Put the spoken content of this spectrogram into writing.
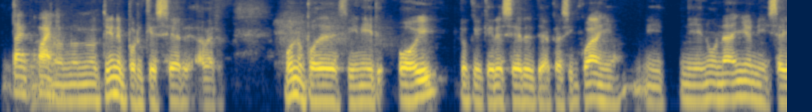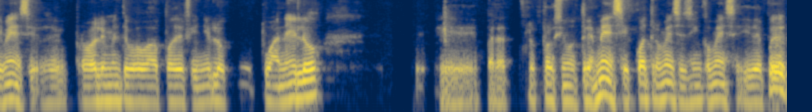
No, no, no, tiene por qué ser, a ver, vos no podés definir hoy lo que querés ser de acá a cinco años, ni, ni en un año ni seis meses, probablemente vos vas a poder definir tu anhelo eh, para los próximos tres meses, cuatro meses, cinco meses, y después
